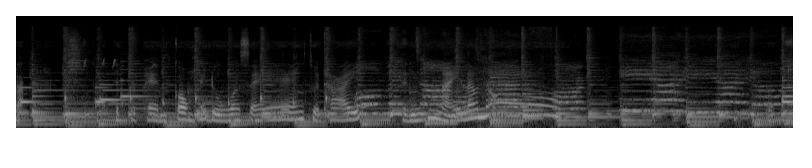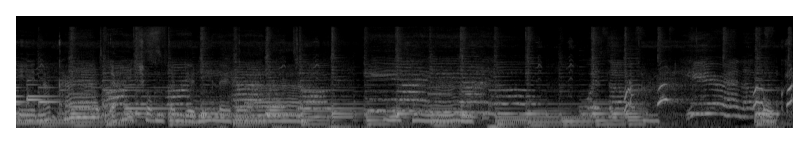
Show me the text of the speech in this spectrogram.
สระจะแผนกล้องให้ดูว่าแสงสุดท้ายถึงไหนแล้วเนาะ จะให้ชมกันเดี๋ยวนี้เลยค่ะ นี่ค่ะ โอเค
